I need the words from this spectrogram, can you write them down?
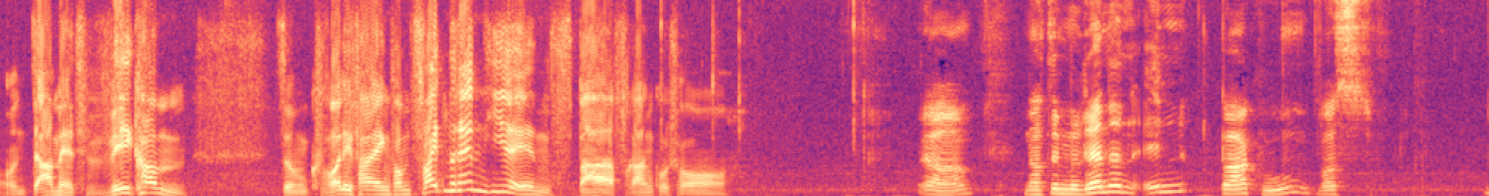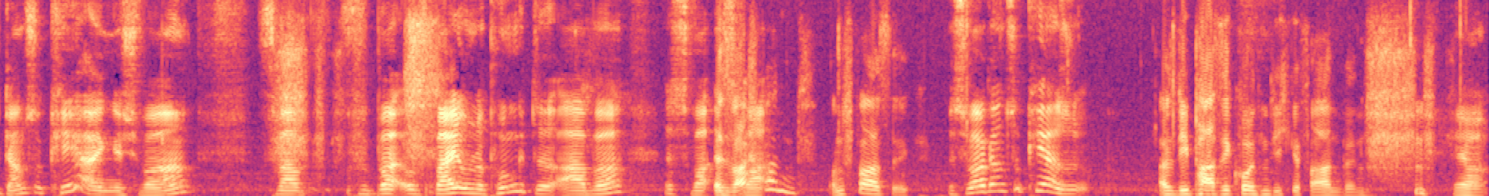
Und damit willkommen zum Qualifying vom zweiten Rennen hier in Spa-Francorchamps. Ja, nach dem Rennen in Baku, was ganz okay eigentlich war, es war für be uns beide ohne Punkte, aber es war Es, war, spannend und spaßig. Es war ganz okay, also Also die paar Sekunden, die ich gefahren bin. ja.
